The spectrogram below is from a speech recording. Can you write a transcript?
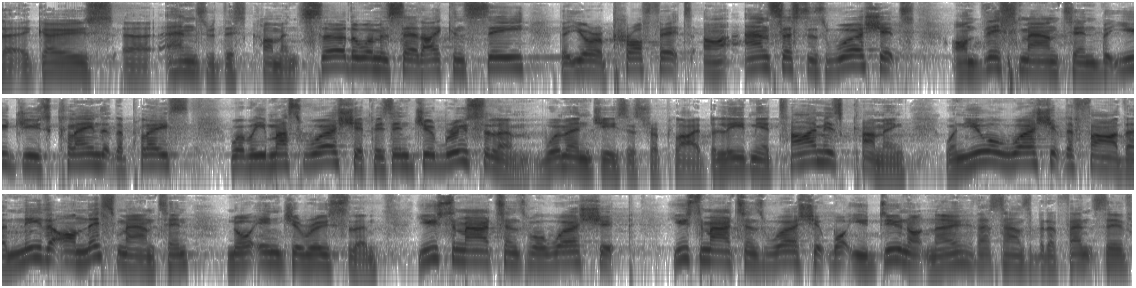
uh, it goes, uh, ends with this comment. Sir, the woman said, I can see that you're a prophet. Our ancestors worshipped on this mountain, but you Jews claim that the place where we must worship is in Jerusalem. Woman, Jesus replied, believe me, a time is coming when you will worship the Father neither on this mountain nor in Jerusalem. You Samaritans will worship you Samaritans worship what you do not know. That sounds a bit offensive.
